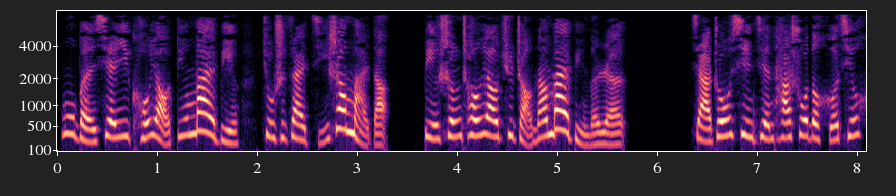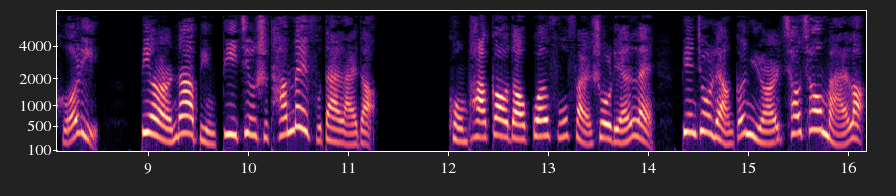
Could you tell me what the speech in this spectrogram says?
木本宪一口咬定麦饼就是在集上买的。并声称要去找那卖饼的人。贾忠信见他说的合情合理，并而那饼毕竟是他妹夫带来的，恐怕告到官府反受连累，便就两个女儿悄悄埋了。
